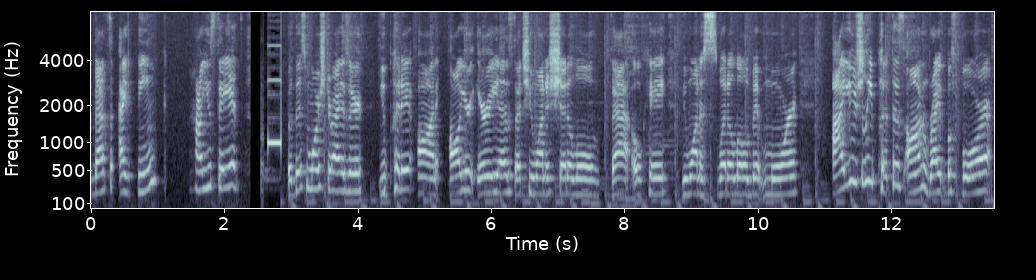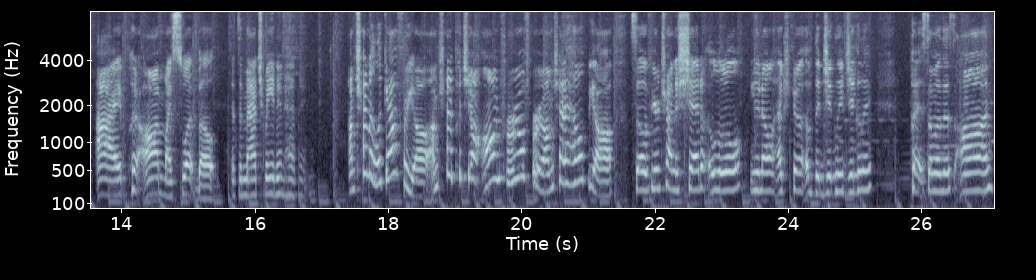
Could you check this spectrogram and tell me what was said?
that's I think how you say it. But this moisturizer, you put it on all your areas that you want to shed a little fat, okay? You want to sweat a little bit more. I usually put this on right before I put on my sweat belt. It's a match made in heaven. I'm trying to look out for y'all. I'm trying to put y'all on for real, for real. I'm trying to help y'all. So if you're trying to shed a little, you know, extra of the jiggly jiggly, put some of this on,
